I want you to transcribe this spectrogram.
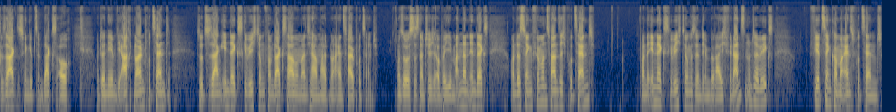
gesagt. Deswegen gibt es im DAX auch Unternehmen, die 8, 9% sozusagen Indexgewichtung vom DAX haben und manche haben halt nur 1, 2%. Und so ist es natürlich auch bei jedem anderen Index. Und deswegen 25% von der Indexgewichtung sind im Bereich Finanzen unterwegs 14,1%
